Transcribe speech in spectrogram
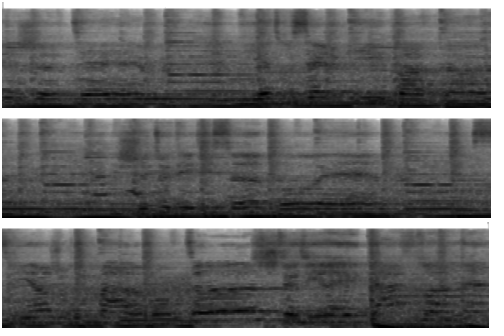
dire je t'aime, ni être celle qui pardonne. Je te dédie ce poème. Si un jour tu m'abandonnes, je te dirai casse toi-même.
